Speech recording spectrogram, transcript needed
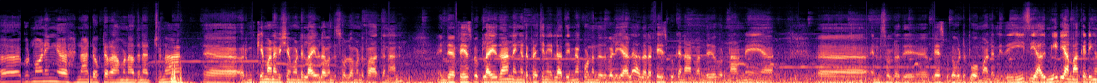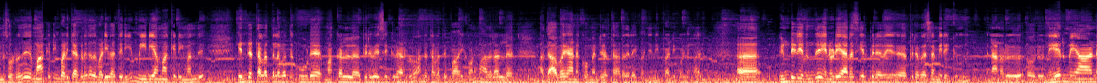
Uh, good morning uh, நான் doctor Ramanathan Archuna uh, ஒரு முக்கியமான விஷயம் வந்து லைவ்ல வந்து சொல்லணும்னு பார்த்தேன் நான். இந்த ஃபேஸ்புக் லைவ் தான் எங்கள்கிட்ட பிரச்சனை எல்லாத்தையுமே கொண்டு வந்தது வழியால் அதில் ஃபேஸ்புக்கை நான் வந்து ஒரு நாளுமே என்ன சொல்கிறது ஃபேஸ்புக்கை விட்டு போக மாட்டேன் இது ஈஸி அது மீடியா மார்க்கெட்டிங்னு சொல்கிறது மார்க்கெட்டிங் படித்தாக்களுக்கு அது வடிவாக தெரியும். மீடியா மார்க்கெட்டிங் வந்து எந்த தளத்தில் வந்து கூட மக்கள் பிரவேசிக்கிறார்களோ அந்த தளத்தை பாய்க்கணும் அதனால் அது அவையான கொமெண்ட்கள் தாடுதலை கொஞ்சம் நிப்பாட்டி கொள்ளுங்கள். இன்றிலிருந்து என்னுடைய அரசியல் பிரவே பிரவேசம் இருக்கும். நான் ஒரு ஒரு நேர்மையான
